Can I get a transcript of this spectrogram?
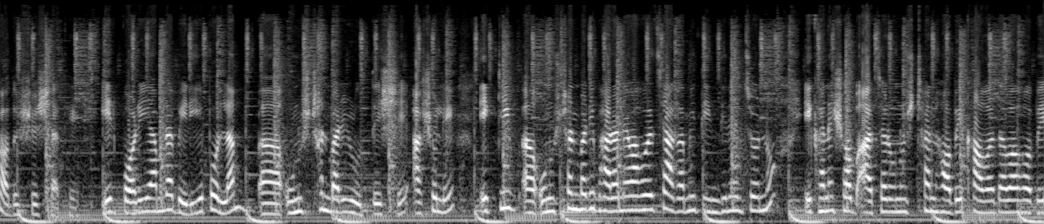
সদস্যের সাথে। এরপরেই আমরা বেরিয়ে পড়লাম অনুষ্ঠান বাড়ির উদ্দেশ্যে। আসলে একটি অনুষ্ঠান বাড়ি ভাড়া নেওয়া হয়েছে আগামী তিন দিনের জন্য। এখানে সব আচার অনুষ্ঠান হবে, খাওয়া দাওয়া হবে,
